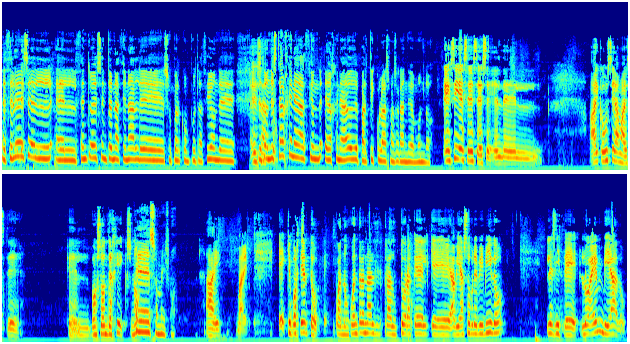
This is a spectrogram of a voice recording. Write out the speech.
el CERN es el, Centro Internacional de Supercomputación, de, donde está el, generación, el generador de partículas más grande del mundo. Eh, sí, ese, ese, ese, el del... Ay, ¿cómo se llama este? El bosón de Higgs, ¿no? Eso mismo. Ay, vale. Eh, que por cierto, eh, cuando encuentran al traductor aquel que había sobrevivido, les dice, lo he enviado.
